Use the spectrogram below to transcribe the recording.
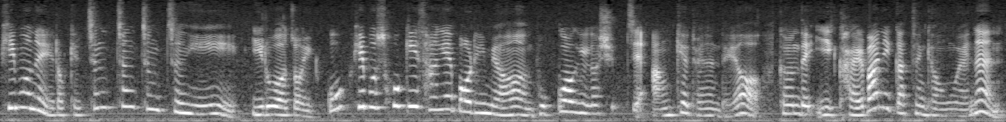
피부는 이렇게 층층층층이 이루어져 있고 피부 속이 상해버리면 복구하기가 쉽지 않게 되는데요. 그런데 이 갈바닉 같은 경우에는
